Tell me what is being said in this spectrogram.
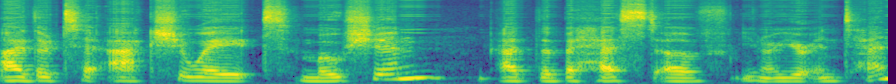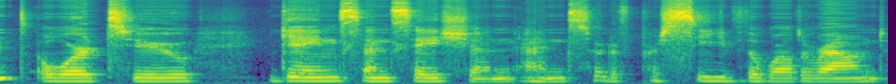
either to actuate motion at the behest of you know your intent or to gain sensation and sort of perceive the world around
